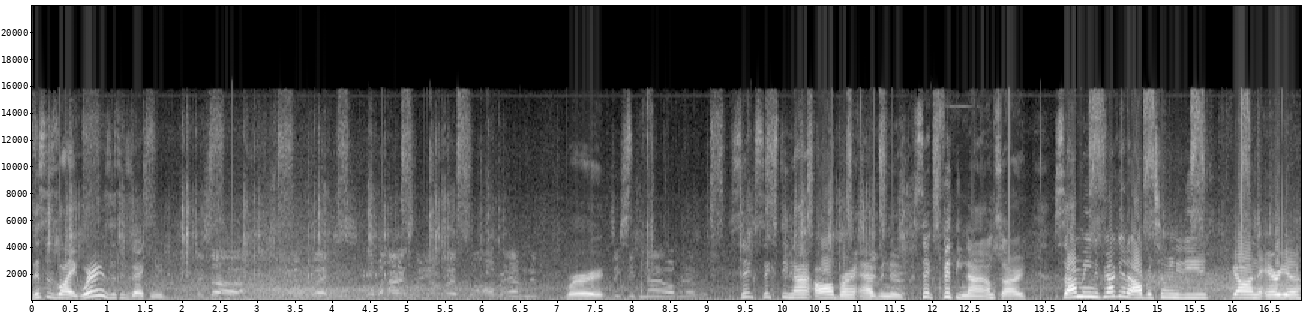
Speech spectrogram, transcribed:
This is like, where is this exactly? It's uh, Studioplex, or behind Studioplex on Auburn Avenue. Word. 669 Auburn Avenue. 669 Auburn Avenue. 659, I'm sorry. So, I mean, if y'all get an opportunity, if y'all in the area,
